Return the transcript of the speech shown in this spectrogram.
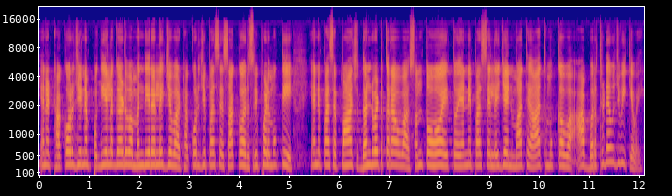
એને ઠાકોરજીને પગે લગાડવા મંદિરે લઈ જવા, ઠાકોરજી પાસે સાકર, શ્રીફળ મૂકી, એની પાસે પાંચ દંડવટ કરાવવા સંતો હોય તો એની પાસે લઈ જઈને માથે હાથ મુકાવવા, આ બર્થડે ઉજવી કહેવાય.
